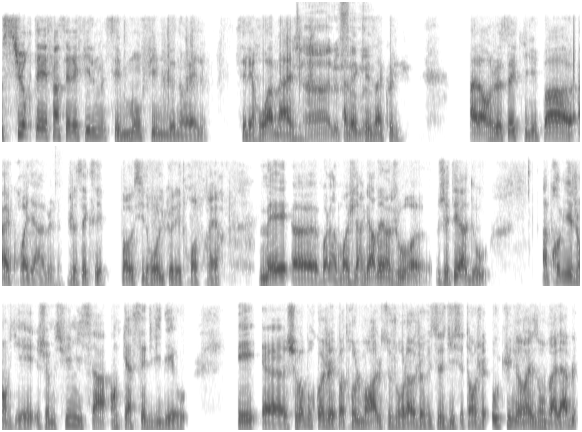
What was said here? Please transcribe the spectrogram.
Sur TF1 Série Film, c'est mon film de Noël. C'est Les Rois Mages ah, avec les inconnus. Alors, je sais qu'il n'est pas euh, incroyable. Je sais que c'est pas aussi drôle que Les Trois Frères. Mais euh, voilà, moi, je l'ai regardé un jour. Euh, j'étais ado. Un 1er janvier, je me suis mis ça en cassette vidéo. Et je sais pas pourquoi, j'avais pas trop le moral ce jour-là. J'avais 16-17 ans, j'ai aucune raison valable.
